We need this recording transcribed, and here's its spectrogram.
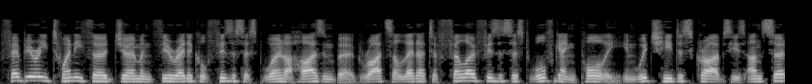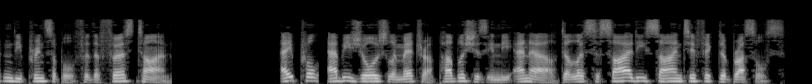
February 23 – German theoretical physicist Werner Heisenberg writes a letter to fellow physicist Wolfgang Pauli in which he describes his uncertainty principle for the first time. April – Abbé Georges Lemaître publishes in the Annales de la Société scientifique de Bruxelles,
